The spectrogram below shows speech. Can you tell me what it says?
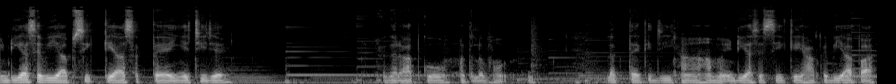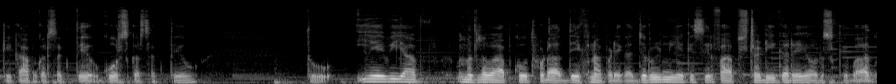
इंडिया से भी आप सीख के आ सकते हैं ये चीज़ें। अगर आपको मतलब हो लगता है कि जी हाँ हम इंडिया से सीख के यहाँ पे भी आप आके काम कर सकते हो कोर्स कर सकते हो। तो ये भी आप मतलब आपको थोड़ा देखना पड़ेगा। ज़रूरी नहीं है कि सिर्फ़ आप स्टडी करें और उसके बाद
